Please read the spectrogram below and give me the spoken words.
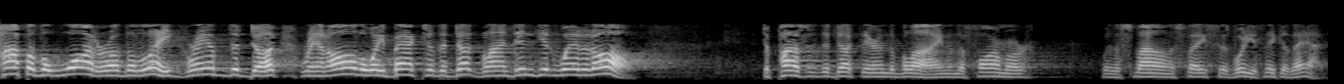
top of the water of the lake, grabbed the duck, ran all the way back to the duck blind, didn't get wet at all. Deposited the duck there in the blind, and the farmer with a smile on his face, says, What do you think of that?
